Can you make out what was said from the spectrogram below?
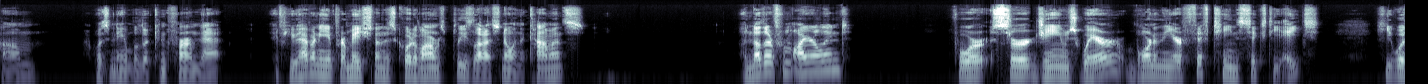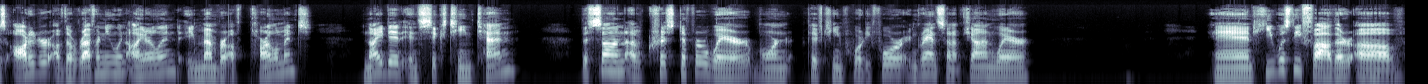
um, I wasn't able to confirm that. If you have any information on this coat of arms, please let us know in the comments. Another from Ireland for Sir James Ware, born in the year 1568. He was Auditor of the Revenue in Ireland, a Member of Parliament, knighted in 1610, the son of Christopher Ware, born 1544, and grandson of John Ware. And he was the father of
